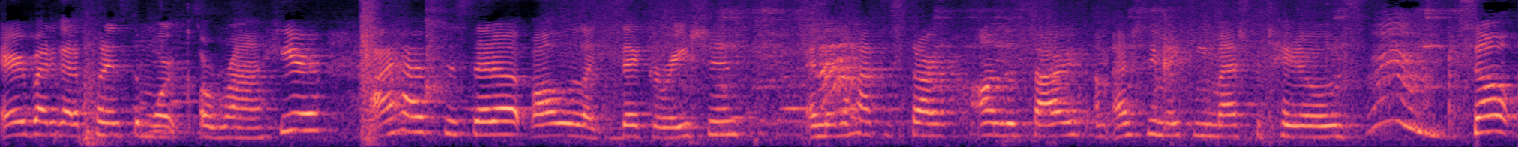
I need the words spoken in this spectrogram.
everybody got to put in some work around here. I have to set up all the like decorations and then I have to start on the sides. I'm actually making mashed potatoes. So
